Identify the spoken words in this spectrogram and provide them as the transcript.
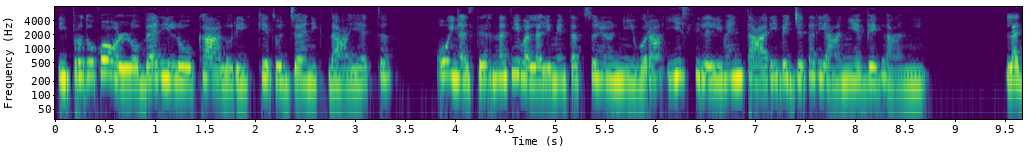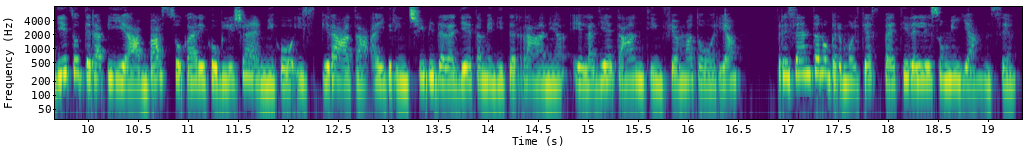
il protocollo Very Low Calorie Ketogenic Diet o in alternativa all'alimentazione onnivora gli stili alimentari vegetariani e vegani. La dietoterapia a basso carico glicemico ispirata ai principi della dieta mediterranea e la dieta antinfiammatoria presentano per molti aspetti delle somiglianze.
